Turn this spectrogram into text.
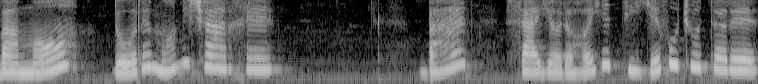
و ماه دور ما میچرخه. بعد سیاره های دیگه وجود داره.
